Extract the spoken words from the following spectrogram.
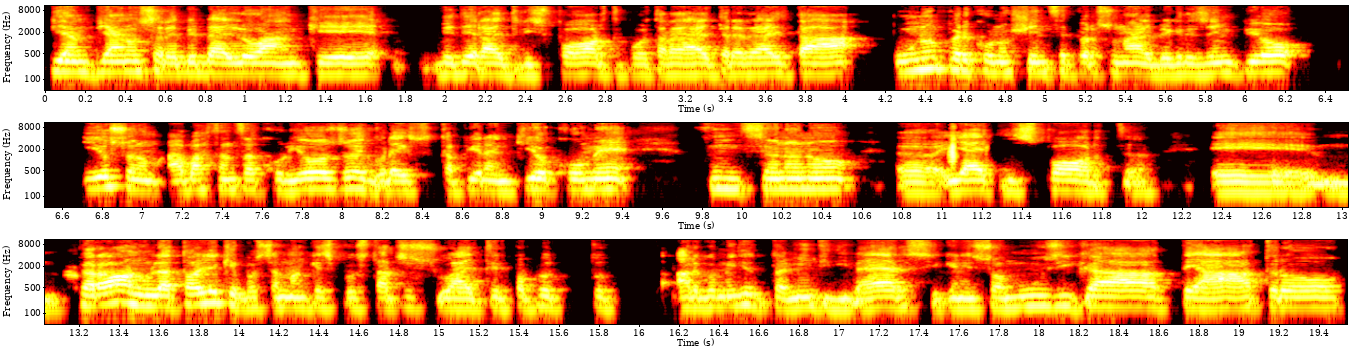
pian piano sarebbe bello anche vedere altri sport, portare altre realtà, uno per conoscenze personali, perché ad esempio io sono abbastanza curioso e vorrei capire anch'io come funzionano uh, gli altri sport. E, però nulla toglie che possiamo anche spostarci su altri proprio to- argomenti totalmente diversi, che ne so, musica, teatro.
